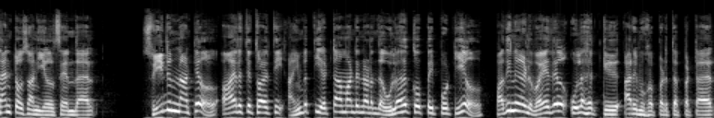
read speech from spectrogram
சான்டோசானியில் சேர்ந்தார். ஸ்வீடன் நாட்டில் ஆயிரத்தி தொள்ளாயிரத்தி ஐம்பத்தி எட்டாம் ஆண்டு நடந்த உலகக்கோப்பை போட்டியில் பதினேழு வயதில் உலகிற்கு அறிமுகப்படுத்தப்பட்டார்.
